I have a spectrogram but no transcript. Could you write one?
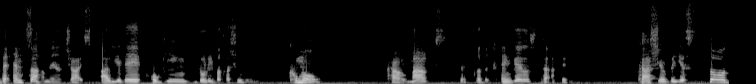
באמצע המאה ה-19 על ידי הוגים גדולים וחשובים כמו קרל מרקס ופרדריק אנגלס ואחרים. כאשר ביסוד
